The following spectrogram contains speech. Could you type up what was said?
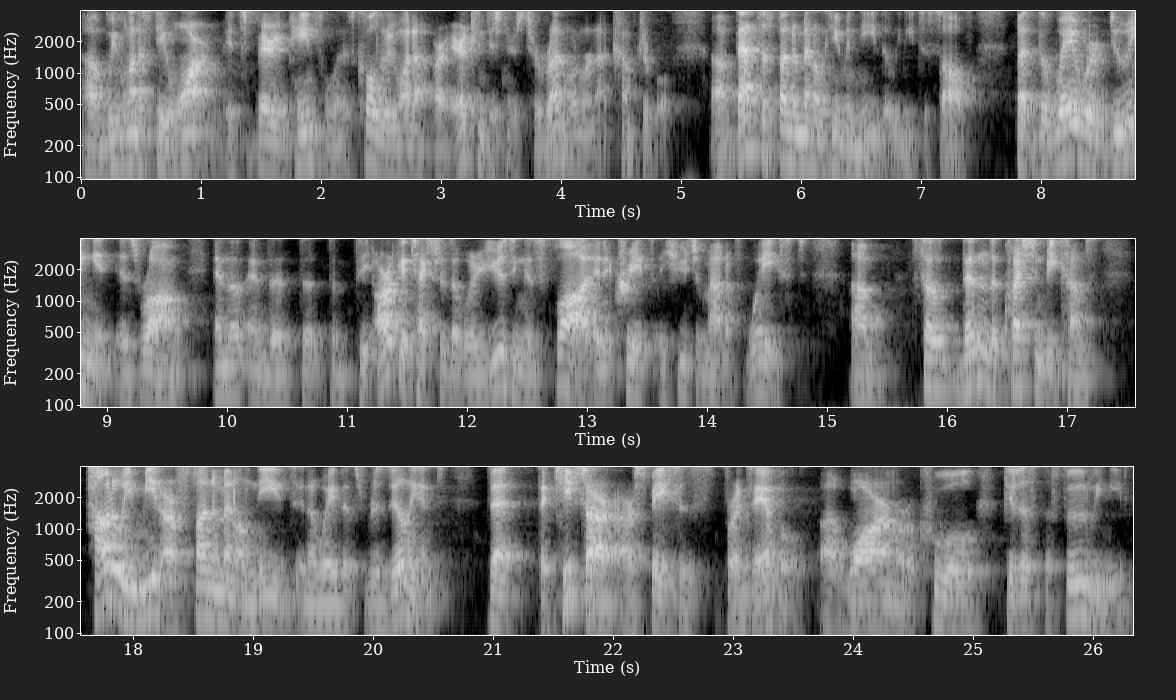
Uh, we want to stay warm. It's very painful when it's cold. We want our air conditioners to run when we're not comfortable. Um, that's a fundamental human need that we need to solve. But the way we're doing it is wrong, and the and the the, the, the architecture that we're using is flawed, and it creates a huge amount of waste. Um, so then the question becomes, how do we meet our fundamental needs in a way that's resilient, that, that keeps our, our spaces, for example, uh, warm or cool, gives us the food we need,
